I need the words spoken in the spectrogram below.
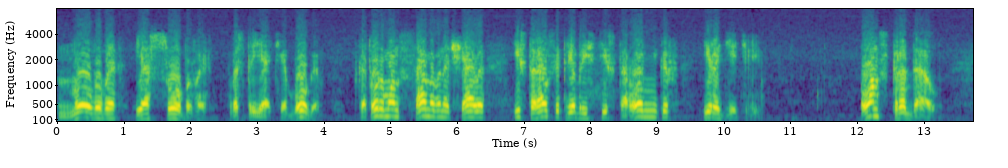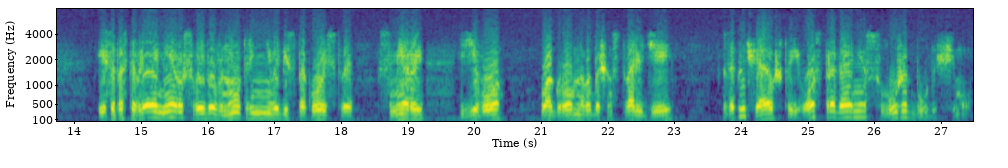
нового и особого восприятия Бога, в котором он с самого начала и старался приобрести сторонников и родителей. Он страдал, и, сопоставляя меру своего внутреннего беспокойства с мерой его у огромного большинства людей, заключал, что его страдания служат будущему.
